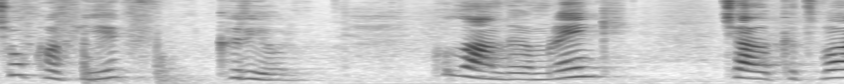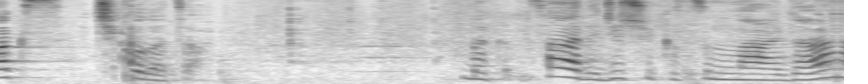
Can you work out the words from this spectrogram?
çok hafif kırıyorum. Kullandığım renk çalkıt wax çikolata. Bakın sadece şu kısımlarda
